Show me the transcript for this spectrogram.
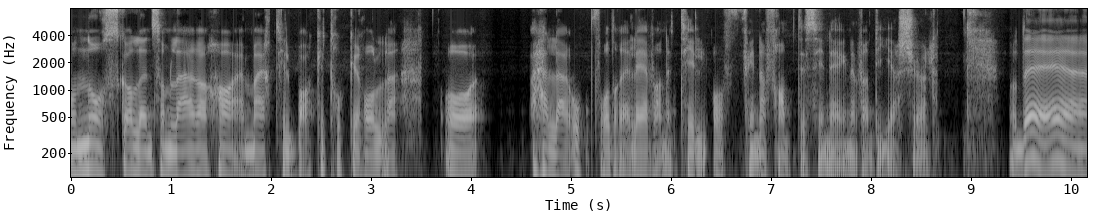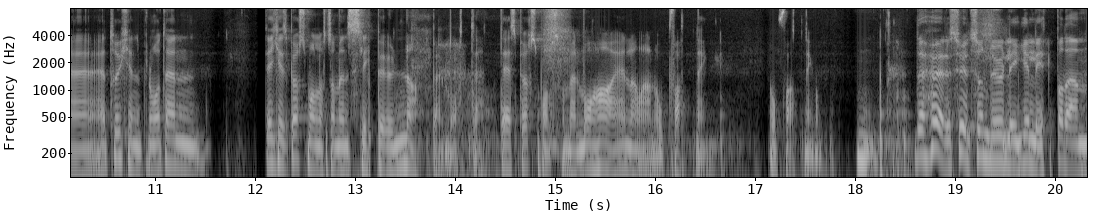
Og når skal en som lærer ha en mer tilbaketrukket rolle, og heller oppfordre elevene til å finne fram til sine egne verdier sjøl. Og det er ikke på det er ikke spørsmål som en slipper unna, på en måte. Det er spørsmål som en må ha en eller annen oppfatning, oppfatning om. Det høres ut som du ligger litt på den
